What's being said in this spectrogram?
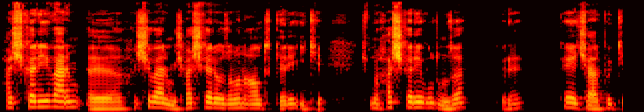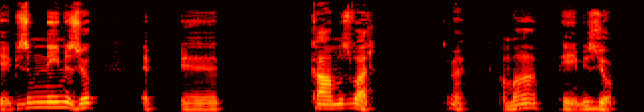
H kareyi ver, e, h'ı vermiş. H kare o zaman 6 kere 2. Şimdi h kareyi bulduğumuza göre p çarpı k. Bizim neyimiz yok? E, e, k'mız var. Değil mi? Ama p'miz yok.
